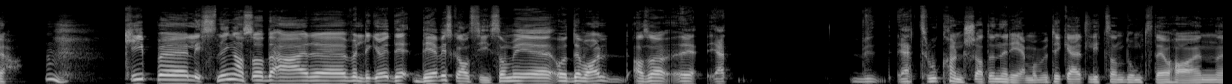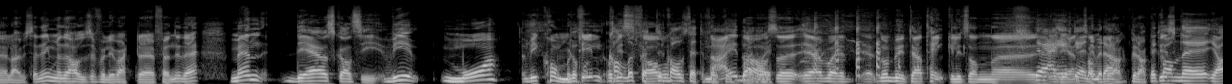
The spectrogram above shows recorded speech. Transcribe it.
Ja. Keep eh, listening, altså. Det er eh, veldig gøy. Det, det vi skal si, som vi Og det var Altså, eh, jeg jeg tror kanskje at en Rema-butikk er et litt sånn dumt sted å ha en eh, livesending, men det hadde selvfølgelig vært eh, funny, det. Men det jeg skal si Vi må vi kommer til, og vi skal kalles dette, Nei da, altså bare, Nå begynte jeg å tenke litt sånn uh, Jeg er helt rent enig sånn med deg. praktisk. kan, uh, ja,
